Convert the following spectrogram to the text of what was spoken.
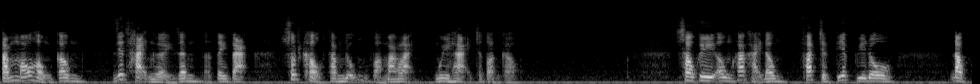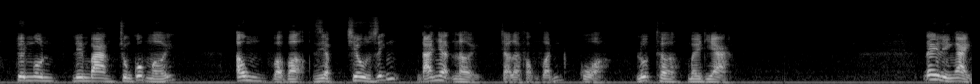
tắm máu Hồng Kông, giết hại người dân ở Tây Tạng, xuất khẩu tham nhũng và mang lại nguy hại cho toàn cầu. Sau khi ông Hắc Hải Đông phát trực tiếp video đọc tuyên ngôn liên bang Trung Quốc mới, ông và vợ Diệp Chiêu Dĩnh đã nhận lời trả lời phỏng vấn của Luther Media. Đây là hình ảnh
